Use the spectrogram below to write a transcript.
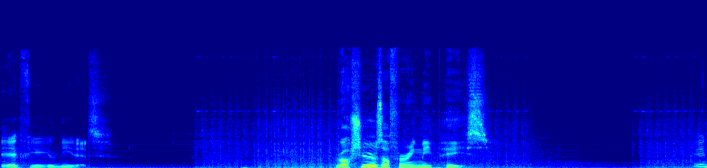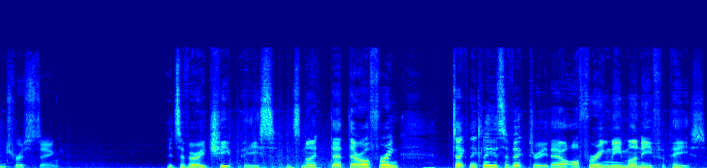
If you need it. Russia is offering me peace. Interesting. It's a very cheap peace. It's not that they're offering. Technically, it's a victory. They're offering me money for peace.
